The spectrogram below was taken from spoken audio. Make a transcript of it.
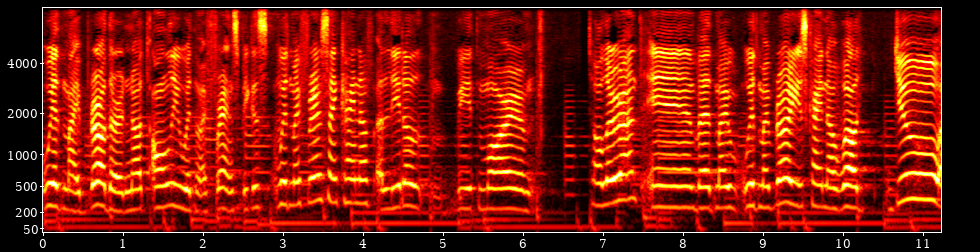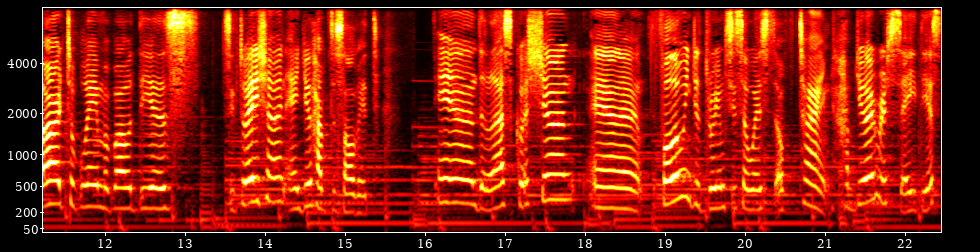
with my brother, not only with my friends, because with my friends I'm kind of a little bit more tolerant, and but my with my brother is kind of well, you are to blame about this situation and you have to solve it. And the last question uh, following your dreams is a waste of time. Have you ever said this?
